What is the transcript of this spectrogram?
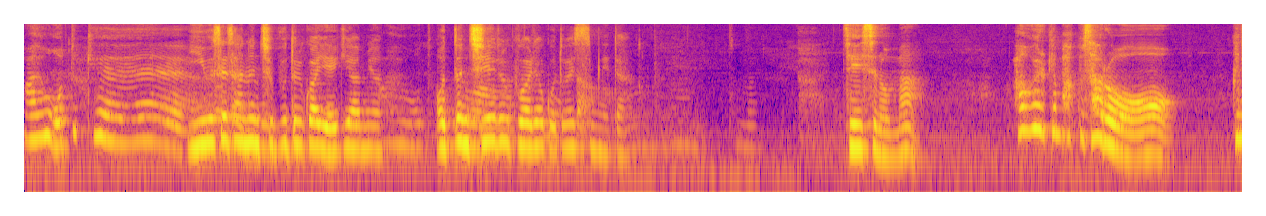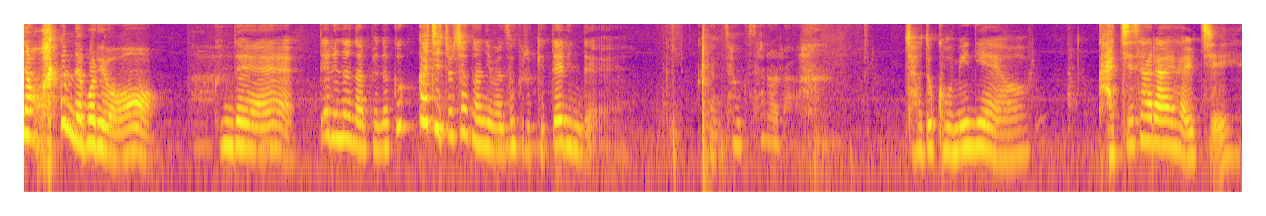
아유 어떡해. 이웃에 사는 주부들과 얘기하며 아유. 어떤 지혜를 구하려고도 했습니다. 제이슨 엄마. 아 왜 이렇게 맞고 살아? 그냥 확 끝내버려. 근데 때리는 남편은 끝까지 쫓아다니면서 그렇게 때린대. 그냥 참고 살아라. 저도 고민이에요. 같이 살아야 할지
